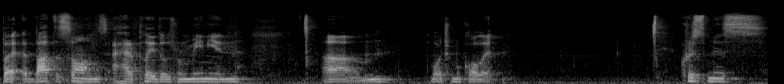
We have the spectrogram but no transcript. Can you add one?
But about the songs, I had to play those Romanian um, what you call it, Christmas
